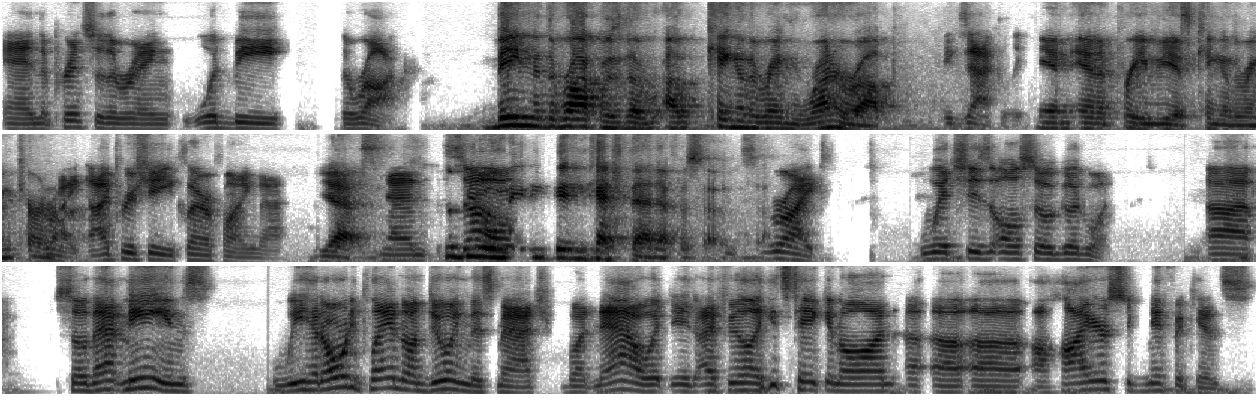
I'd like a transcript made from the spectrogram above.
and the Prince of the Ring would be The Rock. Being that The Rock was the uh, King of the Ring runner-up Exactly. in, in a previous King of the Ring tournament. Right. I appreciate you clarifying that. Yes. And Some so, people didn't catch that episode. So. right, which is also a good one. Uh, so that means we had already planned on doing this match, but now it, it I feel like it's taken on a, a, a higher significance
